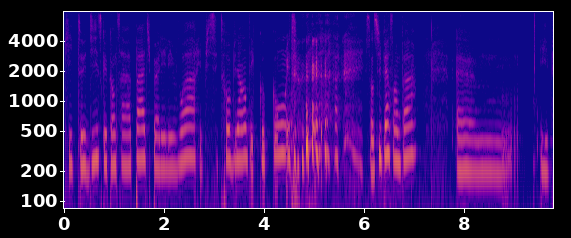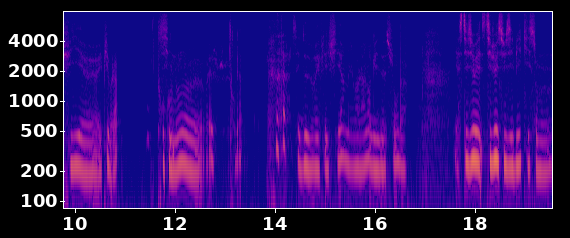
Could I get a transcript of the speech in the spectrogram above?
qui te disent que quand ça va pas, tu peux aller les voir et puis c'est trop bien, t'es cocon et tout. Ils sont super sympas. Euh, et puis euh, et puis voilà. Trop cool. Sinon, euh, ouais, je- Trop bien. J'essaie de réfléchir, mais voilà, l'organisation, bah, il y a Stevie et, Stevie et Suzy B qui sont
